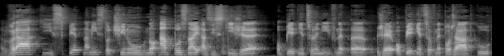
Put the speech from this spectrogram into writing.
vrátí zpět na místo činu, no a poznají a zjistí, že opět něco není v ne, eh, že je opět něco v nepořádku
